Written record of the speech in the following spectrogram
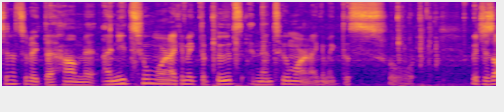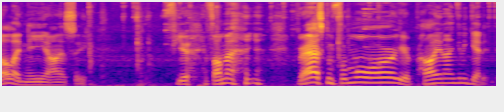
So to make the helmet. I need two more and I can make the boots, and then two more and I can make the sword. Which is all I need, honestly if you if I'm if you're asking for more, you're probably not gonna get it.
